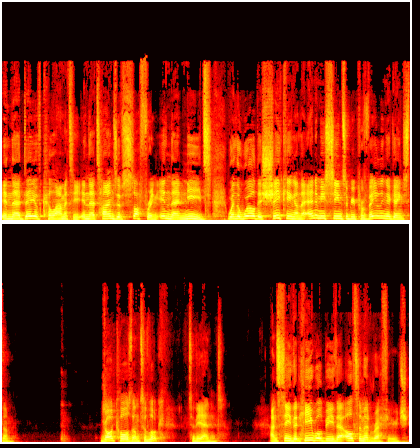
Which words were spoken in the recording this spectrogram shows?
in their day of calamity, in their times of suffering, in their needs, when the world is shaking and the enemy seems to be prevailing against them, God calls them to look to the end and see that He will be their ultimate refuge.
